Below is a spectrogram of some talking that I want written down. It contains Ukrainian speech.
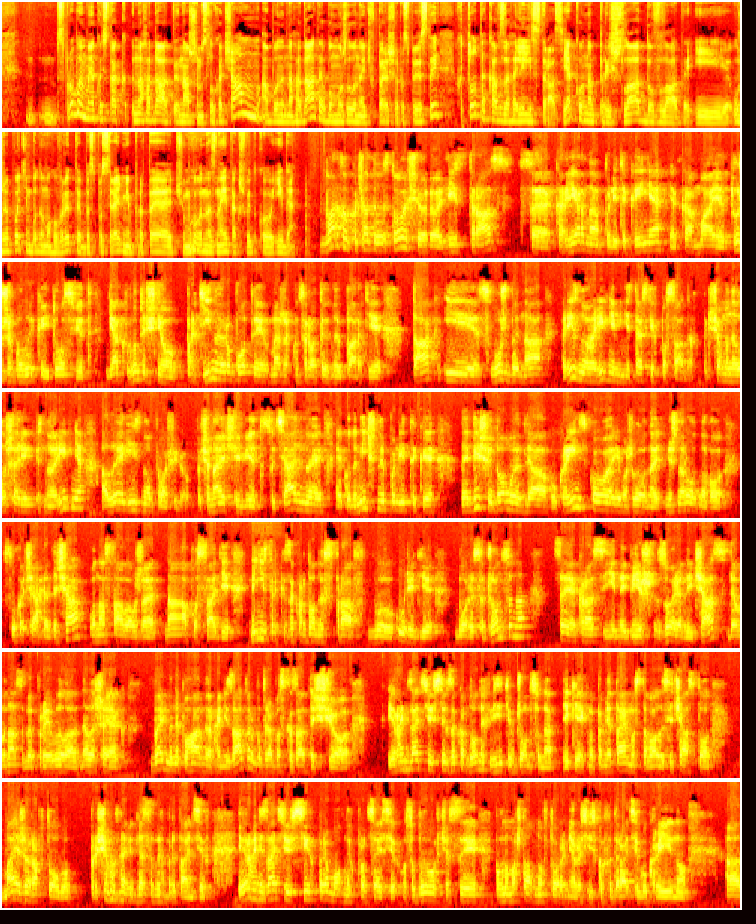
Спробуємо якось так нагадати нашим слухачам, або не нагадати, або, можливо, навіть вперше розповісти, хто така взагалі Лістрас, як вона прийшла до влади, і уже потім будемо говорити безпосередньо про те, чому вона з неї так швидко йде. Варто почати з того, що Лістрас це кар'єрна політикиня, яка має дуже великий досвід як внутрішньо партійної роботи в межах консервативної партії, так і служби на різного рівня міністерських посадах. Причому не лише різного рівня, але різного профілю, починаючи від соціальної, економічної політики, найбільш відомою для українського і, можливо, навіть міжнародного слухача-глядача. Вона стала вже на посаді міністерки закордонних справ в уряді Бориса Джонсона. Це якраз її найбільш зоряний час, де вона себе проявила не лише як вельми непоганий організатор, бо треба сказати, що і організацію всіх закордонних візитів Джонсона, які, як ми пам'ятаємо, ставалися часто майже раптово, причому навіть для самих британців, і організацію всіх перемовних процесів, особливо в часи повномасштабного вторгнення Російської Федерації в Україну,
